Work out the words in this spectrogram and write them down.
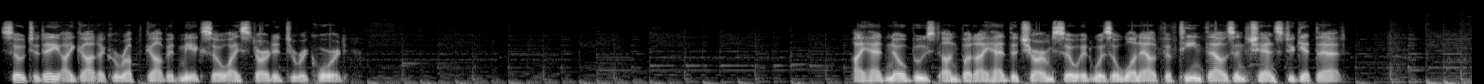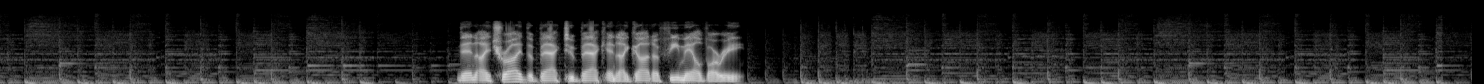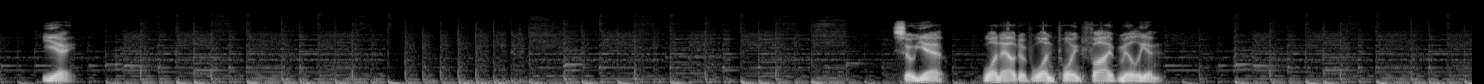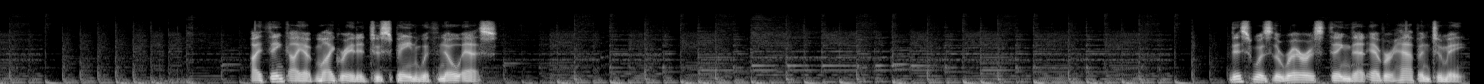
So today I got a corrupt Gobit mic so I started to record. I had no boost on but I had the charm so it was a 1 out 15,000 chance to get that. Then I tried the back to back and I got a female Vari. Yay. So yeah, 1 out of 1.5 million. I think I have migrated to Spain with no S. This was the rarest thing that ever happened to me.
